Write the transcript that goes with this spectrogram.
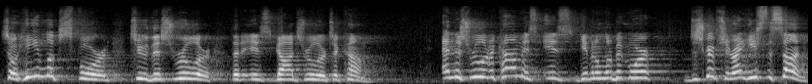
So he looks forward to this ruler that is God's ruler to come. And this ruler to come is, is given a little bit more description, right? He's the son,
